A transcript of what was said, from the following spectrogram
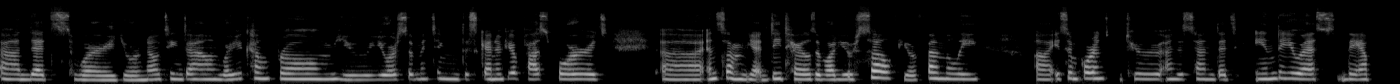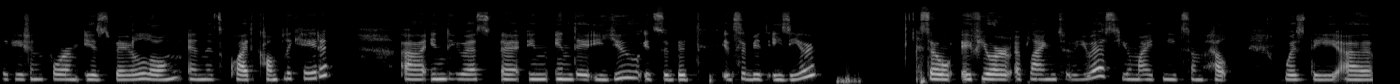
and that's where you're noting down where you come from you you're submitting the scan of your passport uh, and some yeah details about yourself your family. Uh, it's important to understand that in the us the application form is very long and it's quite complicated. Uh, in the us uh, in in the eu it's a bit it's a bit easier. So if you're applying to the us you might need some help with the uh,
